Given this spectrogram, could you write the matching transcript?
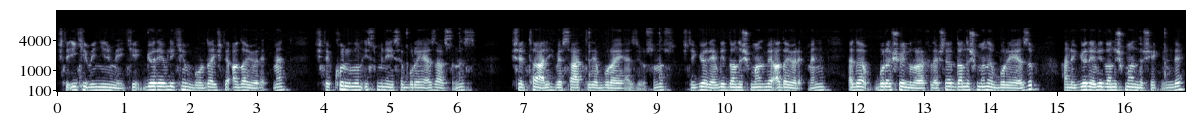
işte 2022. Görevli kim burada? İşte aday öğretmen. İşte kurulun ismi neyse buraya yazarsınız. İşte tarih ve saati de buraya yazıyorsunuz. İşte görevli danışman ve aday öğretmenin ya da bura şöyle olur arkadaşlar. Danışmanı buraya yazıp hani görevli danışmandır şeklinde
